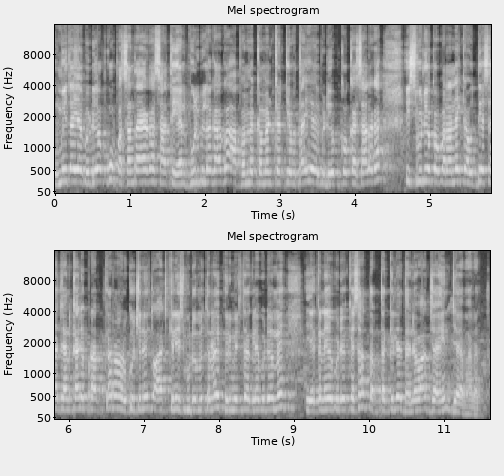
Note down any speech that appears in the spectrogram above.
उम्मीद है यह वीडियो आपको पसंद आएगा, साथ ही हेल्पफुल भी लगा होगा। आप हमें कमेंट करके बताइए वीडियो आपको कैसा लगा। इस वीडियो को बनाने का उद्देश्य जानकारी प्राप्त करना और कुछ नहीं। तो आज के लिए इस वीडियो में इतना ही। फिर मिलते अगले वीडियो में एक नए वीडियो के साथ। तब तक के लिए धन्यवाद। जय हिंद, जय भारत।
